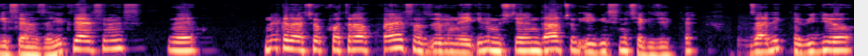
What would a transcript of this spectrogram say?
bilgisayarınıza yüklersiniz ve ne kadar çok fotoğraf koyarsanız ürünle ilgili müşterinin daha çok ilgisini çekecektir. Özellikle video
